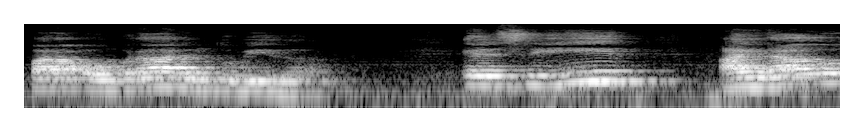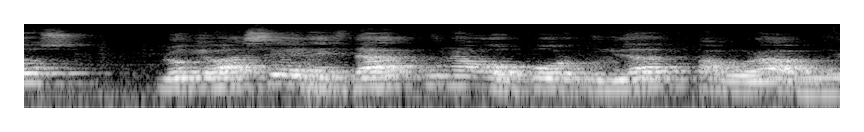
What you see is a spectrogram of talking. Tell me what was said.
para obrar en tu vida. El seguir airados lo que va a hacer es dar una oportunidad favorable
